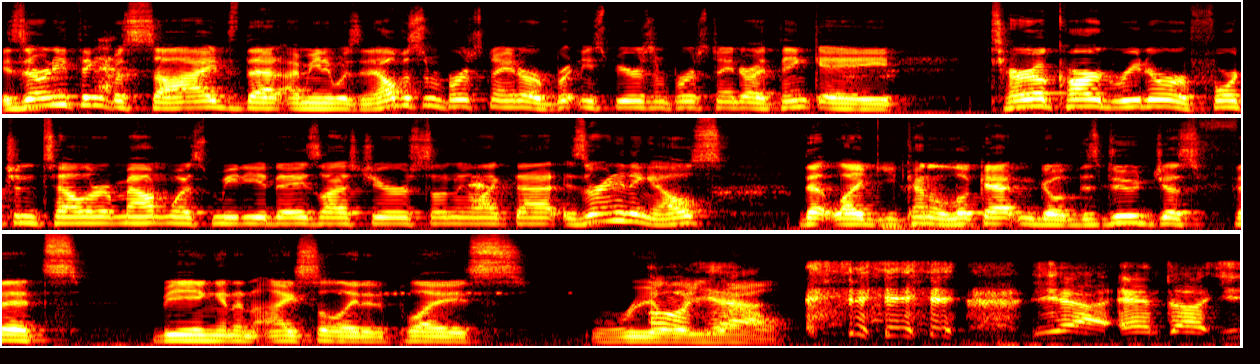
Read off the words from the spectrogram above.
Is there anything besides that? I mean, it was an Elvis impersonator or Britney Spears impersonator. I think a tarot card reader or fortune teller at Mountain West Media Days last year or something like that. Is there anything else that like you kind of look at and go, this dude just fits being in an isolated place really oh, yeah. well? yeah, and uh, you,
